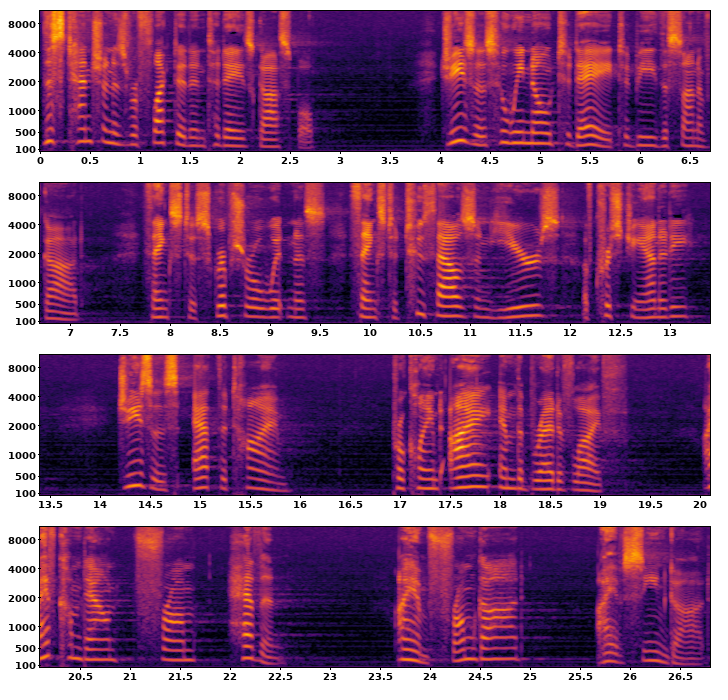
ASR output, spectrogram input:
This tension is reflected in today's gospel. Jesus, who we know today to be the Son of God, thanks to scriptural witness, thanks to 2,000 years of Christianity, Jesus at the time proclaimed, I am the bread of life. I have come down from heaven I am from God. I have seen God.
